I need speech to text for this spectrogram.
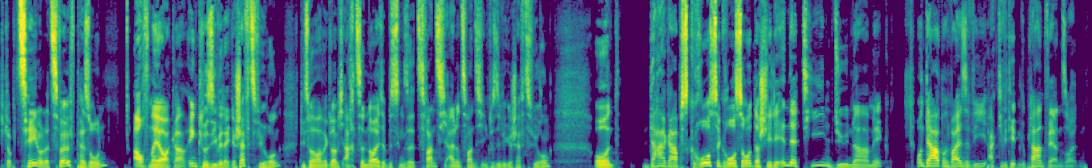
ich glaube, 10 oder 12 Personen auf Mallorca, inklusive der Geschäftsführung. Diesmal waren wir, glaube ich, 18 Leute, beziehungsweise 2021 inklusive Geschäftsführung. Und da gab es große, große Unterschiede in der Teamdynamik und der Art und Weise, wie Aktivitäten geplant werden sollten.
